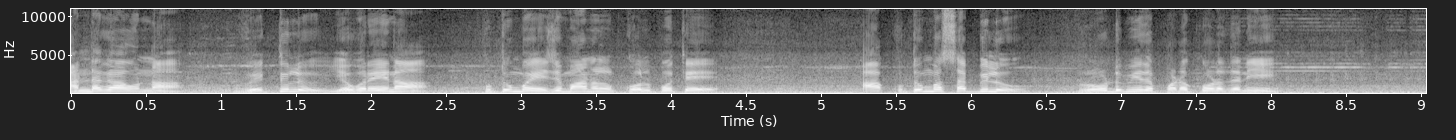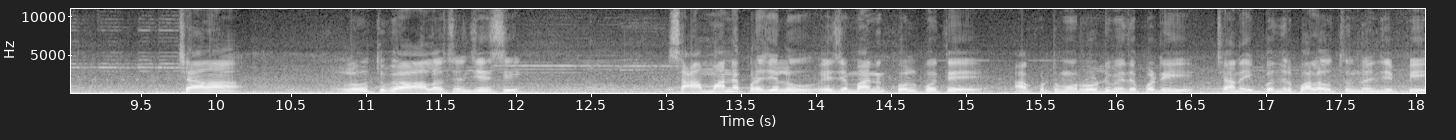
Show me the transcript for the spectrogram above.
అండగా ఉన్న వ్యక్తులు ఎవరైనా కుటుంబ యజమానులను కోల్పోతే ఆ కుటుంబ సభ్యులు రోడ్డు మీద పడకూడదని చాలా లోతుగా ఆలోచన చేసి సామాన్య ప్రజలు యజమాని కోల్పోతే ఆ కుటుంబం రోడ్డు మీద పడి చాలా ఇబ్బందులు పాలవుతుందని చెప్పి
